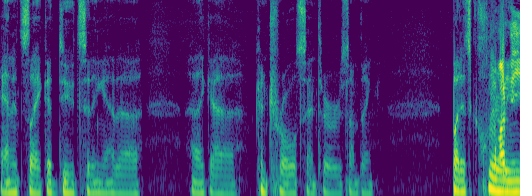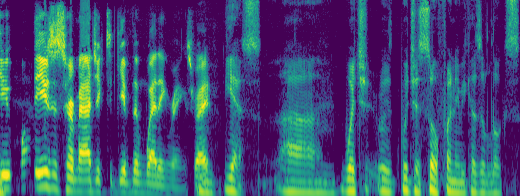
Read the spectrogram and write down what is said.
and it's like a dude sitting at a like a control center or something. But it's Wanda, clearly u- Wanda uses her magic to give them wedding rings, right? Mm, yes, um, which which is so funny because it looks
